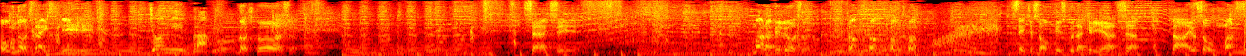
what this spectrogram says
Um, dois, três e... Johnny Bravo. Gostoso. Sexy. Maravilhoso. Oh, oh, oh. Sente só o pisco da criança. Ah, eu sou o Massa.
